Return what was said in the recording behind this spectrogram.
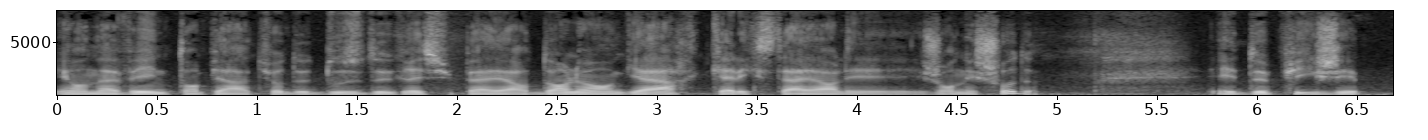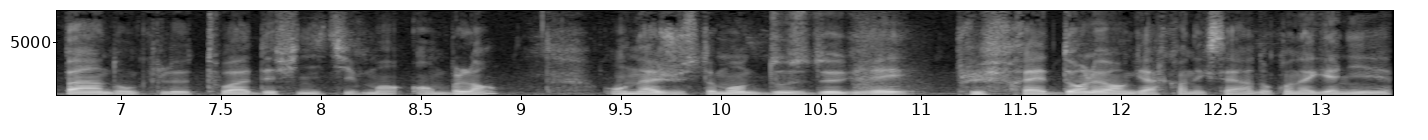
et on avait une température de 12 degrés supérieure dans le hangar qu'à l'extérieur les journées chaudes. Et depuis que j'ai peint donc le toit définitivement en blanc, on a justement 12 degrés plus frais dans le hangar qu'en extérieur, donc on a gagné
